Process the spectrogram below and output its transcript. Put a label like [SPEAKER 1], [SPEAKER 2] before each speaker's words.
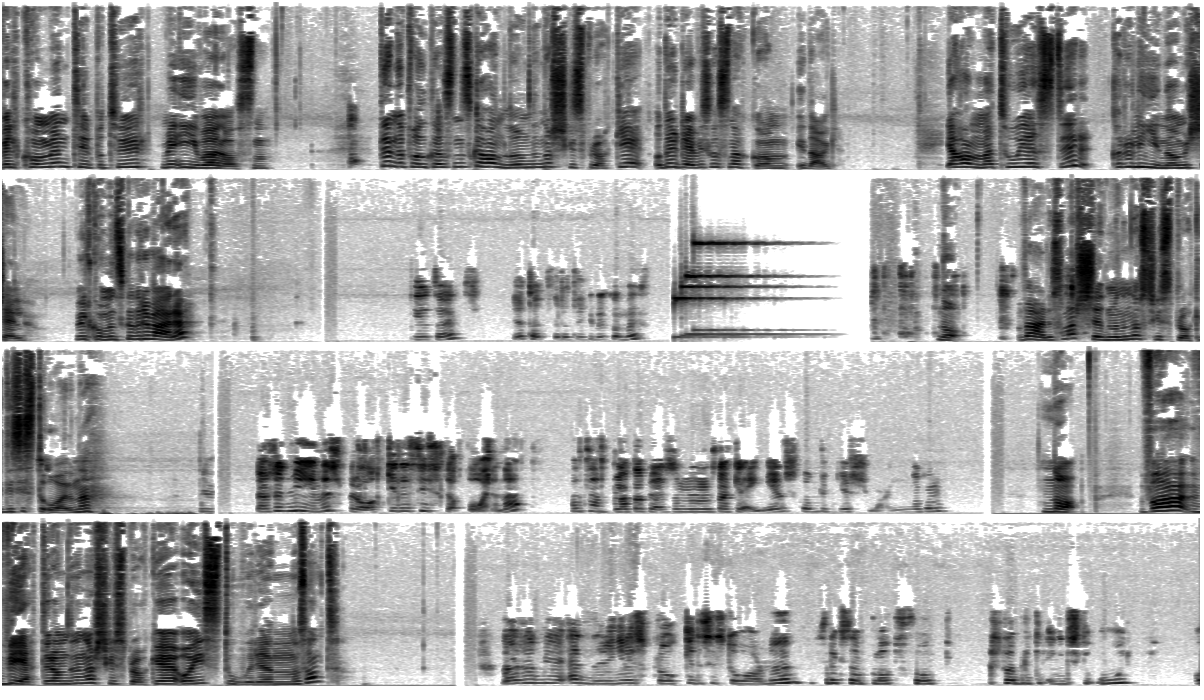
[SPEAKER 1] Velkommen til På tur med Ivar Aasen. Denne podkasten skal handle om det norske språket, og det er det vi skal snakke om i dag. Jeg har med meg to gjester, Karoline og Michelle. Velkommen skal dere være.
[SPEAKER 2] Jo, takk. Ja, takk for at jeg kunne komme.
[SPEAKER 1] Nå, hva er det som har skjedd med det norske språket de siste årene?
[SPEAKER 2] Det har skjedd mye med språket de siste årene. Eksempel at det er flere som snakker engelsk og bruker slang og sånn.
[SPEAKER 1] Nå, hva vet dere om det norske språket og historien og sånt?
[SPEAKER 2] Det har så mye endringer i språket de siste årene. Eksempel at folk bruker bruke engelske ord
